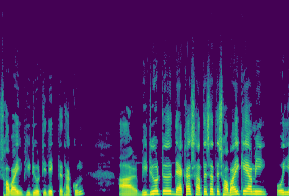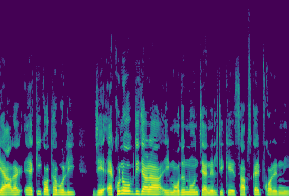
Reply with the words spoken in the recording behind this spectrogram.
সবাই ভিডিওটি দেখতে থাকুন। আর ভিডিওটি দেখার সাথে সাথে সবাইকে আমি ওই একই কথা বলি যে এখনও অবধি যারা এই মদনমোহন চ্যানেলটিকে সাবস্ক্রাইব করেননি,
